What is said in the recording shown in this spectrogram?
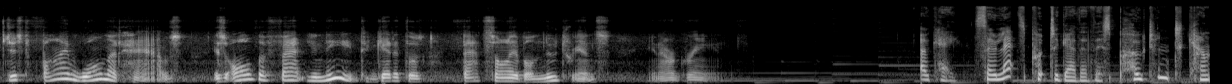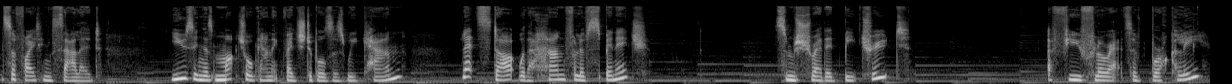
Just five walnut halves is all the fat you need to get at those fat-soluble nutrients in our greens. Okay, so let's put together this potent cancer-fighting salad. Using as much organic vegetables as we can, let's start with a handful of spinach, some shredded beetroot, a few florets of broccoli,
